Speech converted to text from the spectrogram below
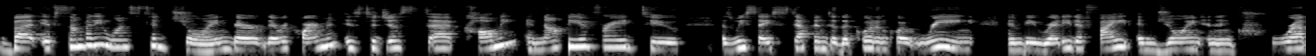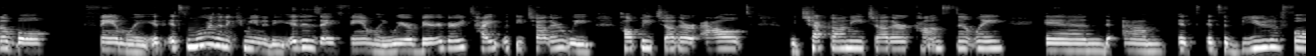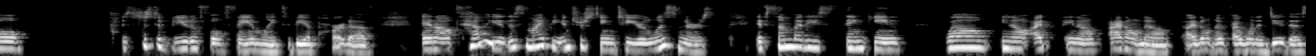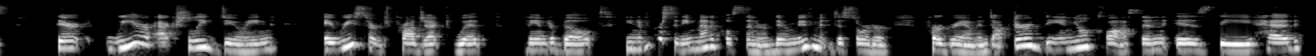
But if somebody wants to join, their their requirement is to just uh, call me and not be afraid to, as we say, step into the quote unquote ring and be ready to fight and join an incredible family. It, it's more than a community, it is a family. We are very, very tight with each other. We help each other out, we check on each other constantly. And um, it's, it's a beautiful, it's just a beautiful family to be a part of. And I'll tell you, this might be interesting to your listeners. If somebody's thinking, well, you know, I, you know, I don't know. I don't know if I want to do this. there we are actually doing a research project with Vanderbilt University Medical Center, their movement disorder program. And Dr. Daniel Claassen is the head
